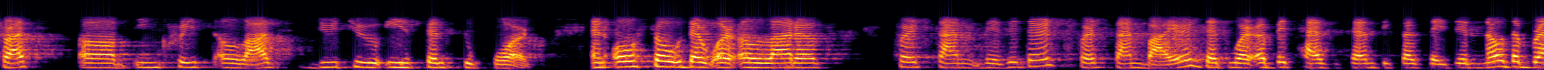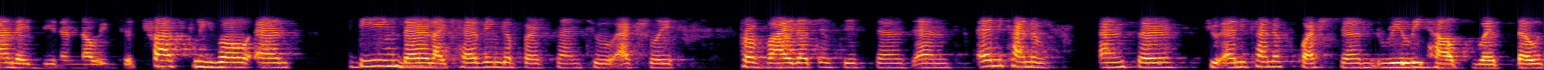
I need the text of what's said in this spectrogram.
trust uh, increased a lot due to instant support. And also, there were a lot of first time visitors, first time buyers that were a bit hesitant because they didn't know the brand, they didn't know it's a trust level, and being there, like having a person to actually provide that assistance and any kind of answer to any kind of question really helped with those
